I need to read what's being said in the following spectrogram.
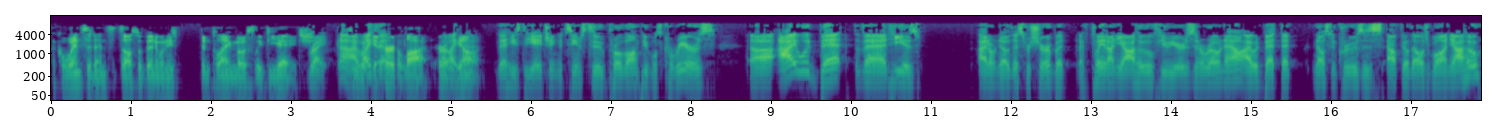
a coincidence. It's also been when he's been playing mostly DH. Right. Ah, he I would like get that. hurt a lot I early like on. that he's DHing. It seems to prolong people's careers. Uh, I would bet that he is, I don't know this for sure, but I've played on Yahoo a few years in a row now. I would bet that Nelson Cruz is outfield eligible on Yahoo.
